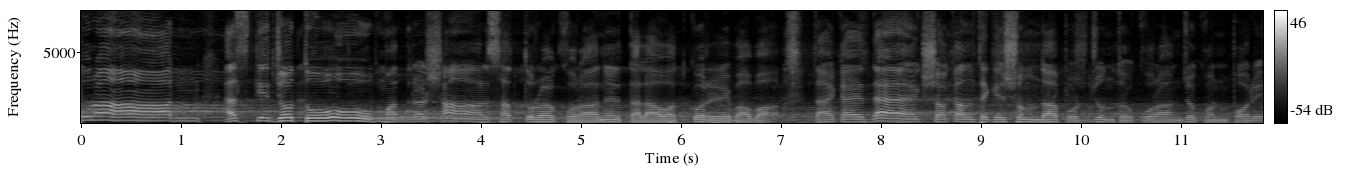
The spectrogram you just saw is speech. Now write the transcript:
কোরআন। আজকে যত মাদ্রাসার ছাত্ররা কোরআনের তালাওয়াত করে রে বাবা, তাকায় দেখ সকাল থেকে সন্ধ্যা পর্যন্ত কোরআন যখন পড়ে,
